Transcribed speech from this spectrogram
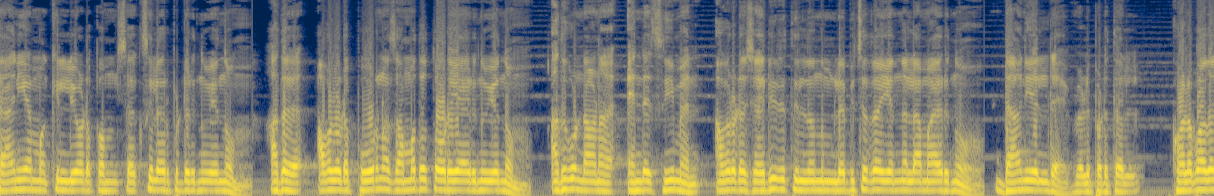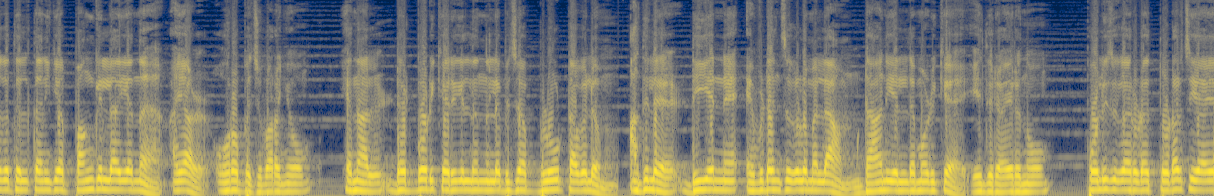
ടാനിയ മക്കില്ലിയോടൊപ്പം സെക്സിൽ ഏർപ്പെട്ടിരുന്നു എന്നും അത് അവളുടെ പൂർണ സമ്മതത്തോടെയായിരുന്നു എന്നും അതുകൊണ്ടാണ് എന്റെ സീമൻ അവരുടെ ശരീരത്തിൽ നിന്നും ലഭിച്ചത് എന്നെല്ലാമായിരുന്നു ഡാനിയലിന്റെ വെളിപ്പെടുത്തൽ. കൊലപാതകത്തിൽ തനിക്ക് പങ്കില്ല എന്ന് അയാൾ ഉറപ്പിച്ചു പറഞ്ഞു. എന്നാൽ ഡെഡ് ബോഡിക്കരികിൽ നിന്ന് ലഭിച്ച ബ്ലൂ ടവലും അതിലെ ഡി എൻ എ എവിഡൻസുകളുമെല്ലാം ഡാനിയലിന്റെ മൊഴിക്ക് എതിരായിരുന്നു. പോലീസുകാരുടെ തുടർച്ചയായ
